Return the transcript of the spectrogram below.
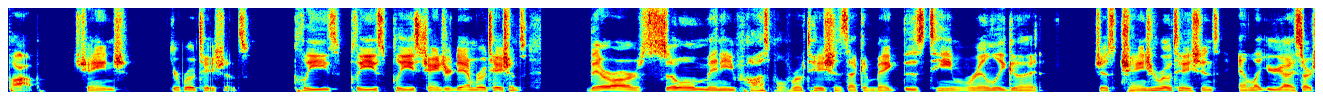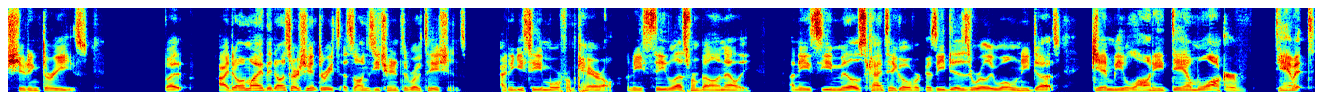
Pop, change your rotations. Please, please, please change your damn rotations. There are so many possible rotations that can make this team really good. Just change your rotations and let your guys start shooting threes. But I don't mind they don't start shooting threes as long as you change the rotations. I need to see more from Carroll. I need to see less from Belinelli. I need to see Mills kind of take over because he does really well when he does. Give me Lonnie damn Walker. Damn it.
